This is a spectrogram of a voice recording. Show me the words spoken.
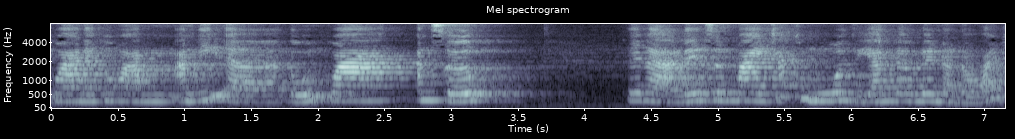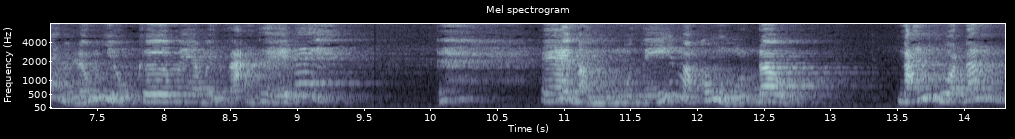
qua đây không ăn ăn ít là tối qua ăn sớm. Thế là lên sân bay chắc không mua gì ăn đâu lên là đói đấy phải nấu nhiều cơm em phải dặn thế đấy. Thế anh bảo ngủ một tí mà có ngủ được đâu? Nóng ruột lắm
